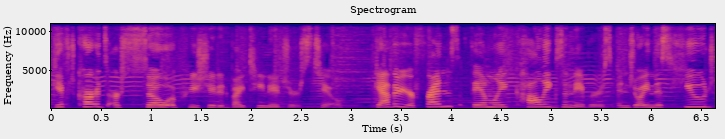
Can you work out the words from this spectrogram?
Gift cards are so appreciated by teenagers, too. Gather your friends, family, colleagues, and neighbors and join this huge,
